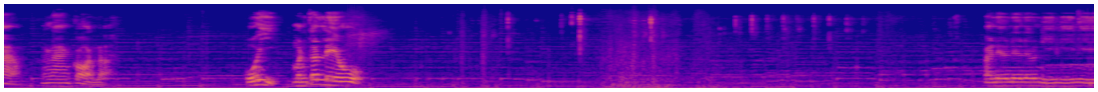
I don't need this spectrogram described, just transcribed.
อ้าว ข้างล่างก่อนเหรอ โอ้ย มันก็เร็ว ไปเร็วเร็วหนีหนีหนี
